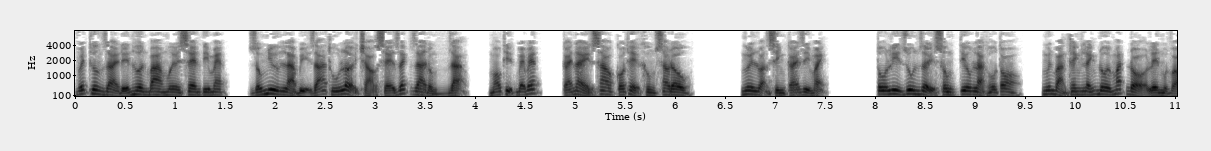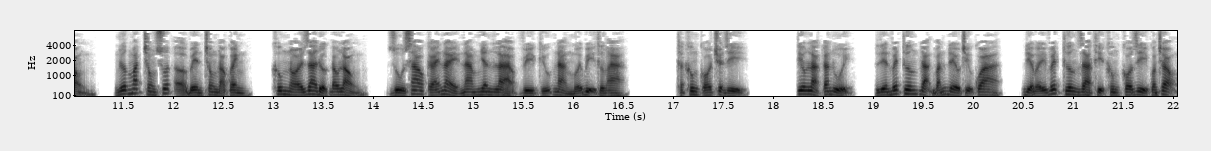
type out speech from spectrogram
vết thương dài đến hơn 30 cm giống như là bị dã thú lợi chảo xé rách ra đồng dạng, máu thịt bé bét, cái này sao có thể không sao đâu. Ngươi loạn xính cái gì mạnh? Tô ly run rẩy sông tiêu lạc hô to, nguyên bản thanh lãnh đôi mắt đỏ lên một vòng, nước mắt trong suốt ở bên trong đảo quanh, không nói ra được đau lòng, dù sao cái này nam nhân là vì cứu nàng mới bị thương a. Thật không có chuyện gì. Tiêu lạc can đuổi liền vết thương đạn bắn đều chịu qua, điểm ấy vết thương ra thì không có gì quan trọng,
